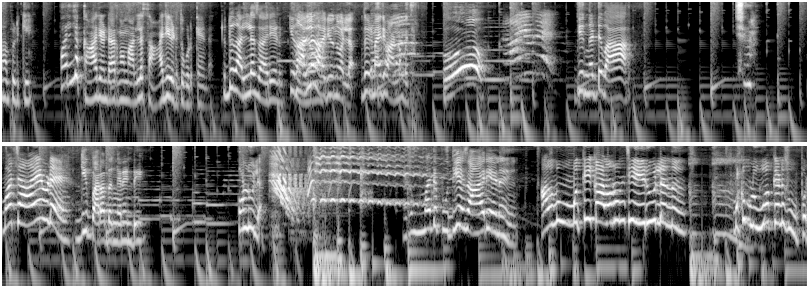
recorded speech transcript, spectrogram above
ആ പിടിക്ക്. വല്ല കാര്യം ഉണ്ടായിരുന്നോ നല്ല സാരി എടുത്തു കൊടുക്കേണ്ട. ഇത് നല്ല സാരിയാണ് എനിക്ക് നല്ല കാര്യമൊന്നും അല്ല ഇത് ഒരുമാതിരി വണ്ണം വെച്ചു. ഓ. ഇജ്ജ് ഇങ്ങോട്ട് വാ. ചായ ഇവിടെ ഇജ്ജ് പറ അതെങ്ങനെയുണ്ട് കൊള്ളൂല. ഉമ്മന്റെ പുതിയ സാരിയാണ്. അതൊന്നും ഉമ്മക്ക് ഈ കളറും ചേരൂലെന്ന്. നമുക്ക് ബ്ലൂ ഒക്കെയാണ് സൂപ്പർ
